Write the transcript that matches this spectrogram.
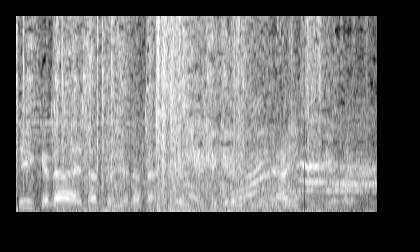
Sí, queda exacto, Jonathan. Si te quieres subir, ahí sitio, ¿vale?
